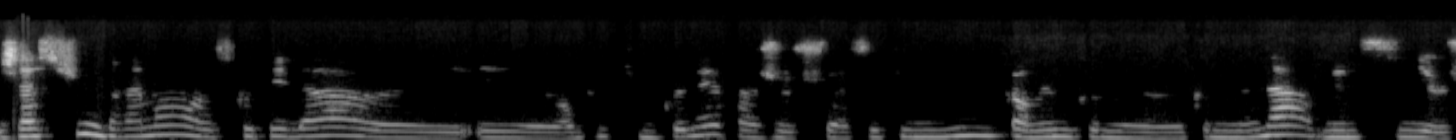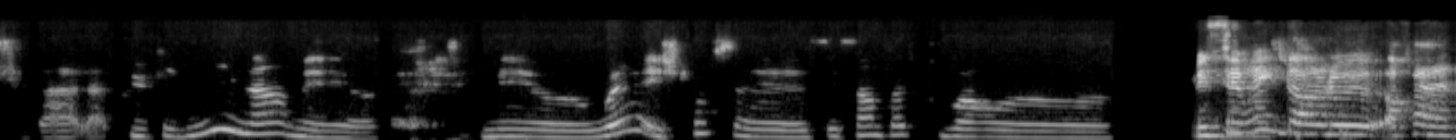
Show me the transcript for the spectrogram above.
j'assume vraiment euh, ce côté-là euh, et, euh, en plus tu me connais enfin je, je, suis assez féminine quand même comme comme Nana même si je suis pas la plus féminine hein, mais mais ouais et je trouve que c'est sympa de pouvoir mais c'est vrai que dans le. Enfin,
